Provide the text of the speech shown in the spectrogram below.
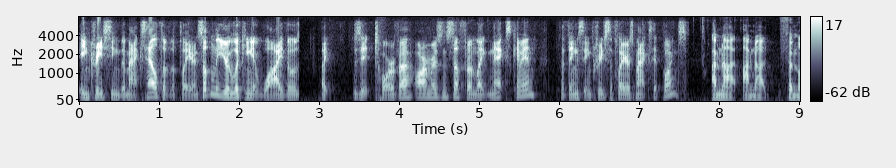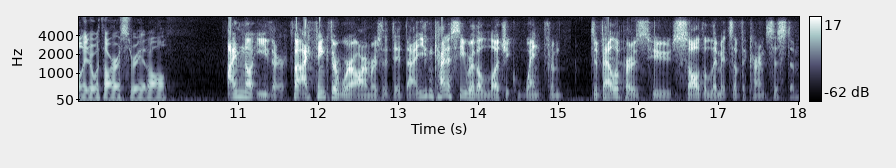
increasing the max health of the player, and suddenly you're looking at why those is it Torva armors and stuff from like Nex come in, the things that increase the player's max hit points. I'm not I'm not familiar with RS3 at all. I'm not either, but I think there were armors that did that, and you can kind of see where the logic went from developers who saw the limits of the current system,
